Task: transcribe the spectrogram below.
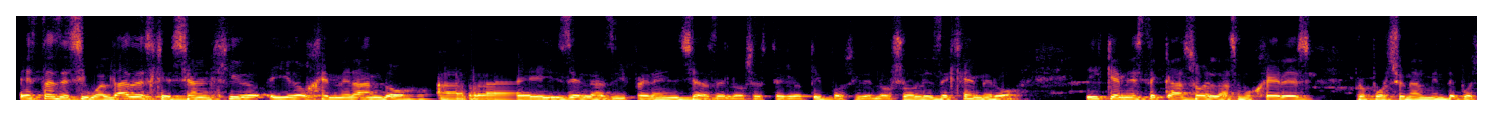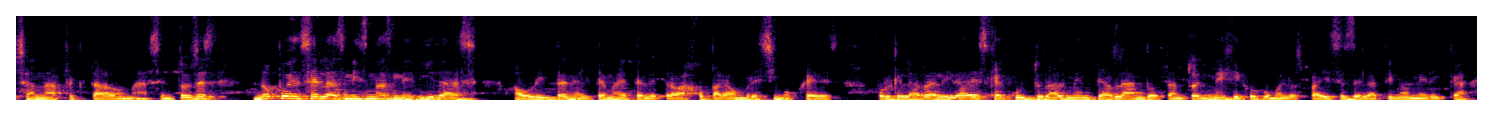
estas desigualdades que se han ido, generando a raíz de las diferencias de los estereotipos y de los roles de género y que en este caso las mujeres proporcionalmente pues se han afectado más. Entonces, no pueden ser las mismas medidas ahorita en el tema de teletrabajo para hombres y mujeres, porque la realidad es que culturalmente hablando, tanto en México como en los países de Latinoamérica,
